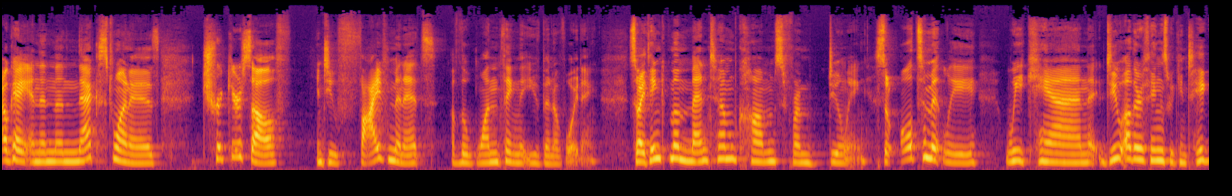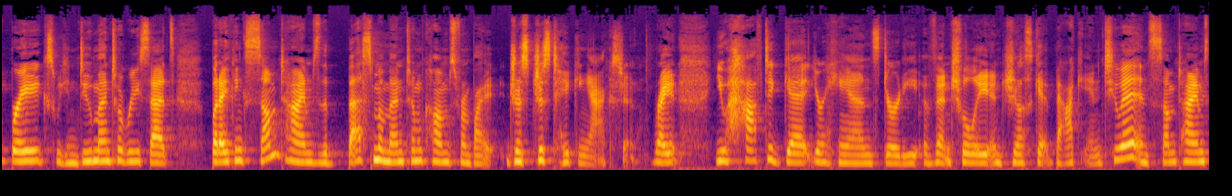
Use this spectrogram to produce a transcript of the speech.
Okay, and then the next one is trick yourself into five minutes of the one thing that you've been avoiding. So I think momentum comes from doing. So ultimately, we can do other things, we can take breaks, we can do mental resets, but I think sometimes the best momentum comes from by just just taking action, right? You have to get your hands dirty eventually and just get back into it and sometimes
